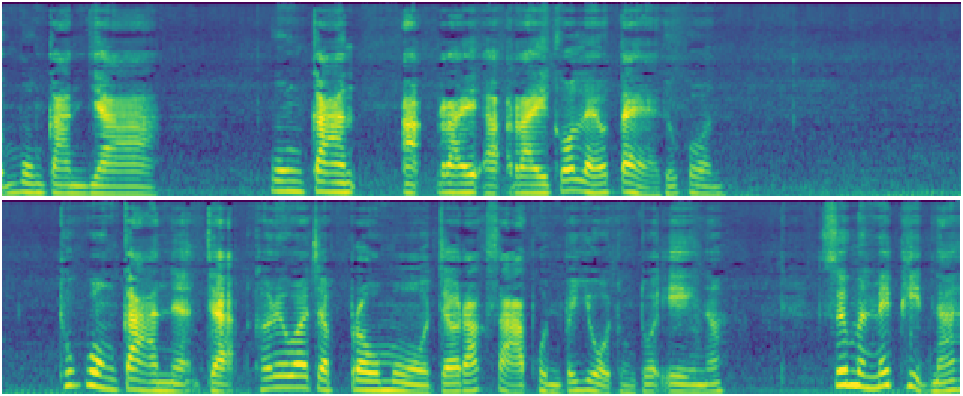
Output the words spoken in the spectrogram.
ม วงการยา วงการอะไรอะไรก็แล้วแต่ทุกคน ทุกวงการเนี่ยจะเขาเรียกว่าจะโปรโมทจะรักษาผลประโยชน์ของตัวเองเนาะซึ่งมันไม่ผิดนะ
